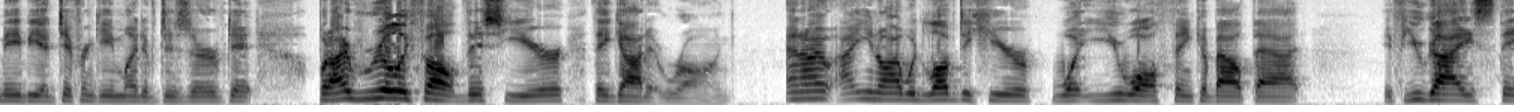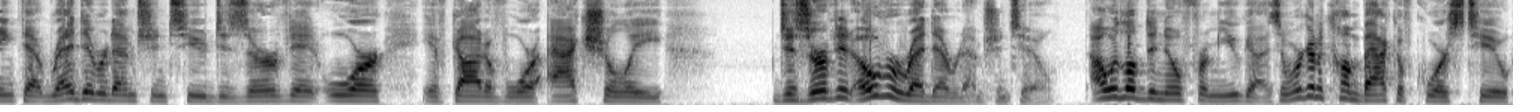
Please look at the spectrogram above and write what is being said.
maybe a different game might have deserved it, but I really felt this year they got it wrong. And I, I, you know, I would love to hear what you all think about that. If you guys think that Red Dead Redemption 2 deserved it, or if God of War actually deserved it over Red Dead Redemption 2. I would love to know from you guys. And we're going to come back, of course, to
